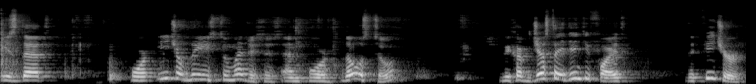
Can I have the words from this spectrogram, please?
is that for each of these two matrices and for those two, we have just identified the feature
